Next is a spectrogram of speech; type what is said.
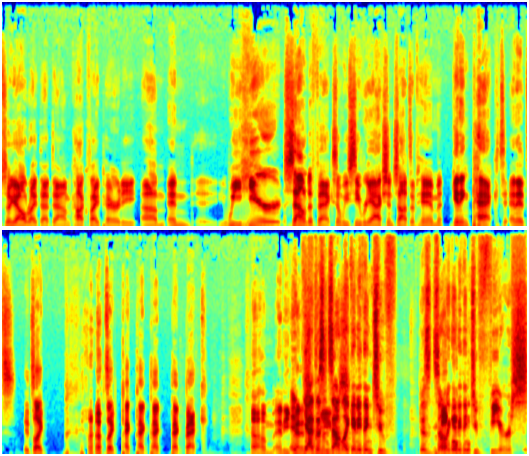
So yeah, I'll write that down. Cockfight parody. Um, and uh, we hear sound effects and we see reaction shots of him getting pecked, and it's it's like it's like peck peck peck peck peck. Um, and he kind of yeah, it doesn't sound like anything too. Doesn't sound like anything too fierce.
